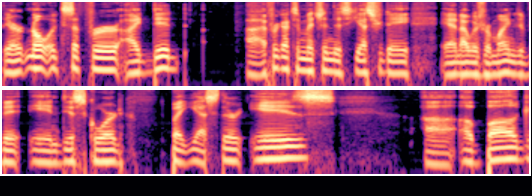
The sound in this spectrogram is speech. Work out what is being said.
there. No, except for I did, uh, I forgot to mention this yesterday, and I was reminded of it in Discord. But yes, there is uh, a bug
